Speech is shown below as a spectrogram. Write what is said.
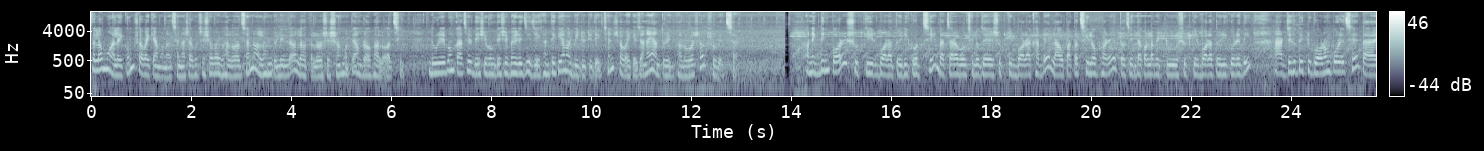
আসসালামু আলাইকুম। সবাই কেমন আছেন? আশা করছি সবাই ভালো আছেন। আলহামদুলিল্লাহ, আল্লাহ তাল্লাহ রশের সহমতে আমরাও ভালো আছি। দূরে এবং কাছের দেশ এবং দেশের বাইরে যে যেখান থেকে আমার ভিডিওটি দেখছেন, সবাইকে জানাই আন্তরিক ভালোবাসা ও শুভেচ্ছা। অনেক দিন পর শুটকির বড়া তৈরি করছি। বাচ্চারা বলছিল যে শুটকির বড়া খাবে, লাউ পাতা ছিল ঘরে, তো চিন্তা করলাম একটু শুটকির বড়া তৈরি করে দিই। আর যেহেতু একটু গরম পড়েছে, তাই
